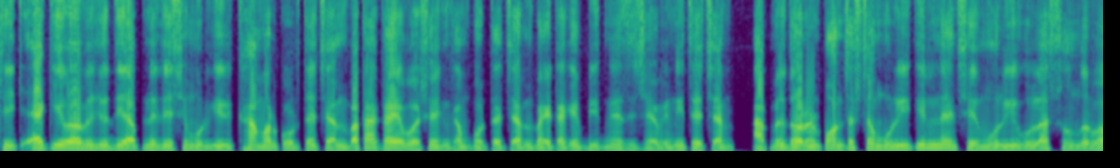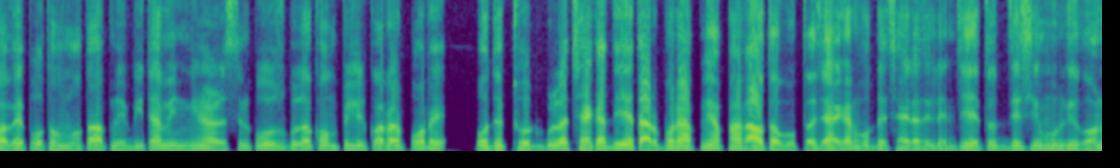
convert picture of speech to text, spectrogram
ঠিক একইভাবে যদি আপনি দেশি মুরগির খামার করতে চান বা টাকায় পয়সা ইনকাম করতে চান বা এটাকে বিজনেস হিসাবে নিতে চান, আপনি ধরেন পঞ্চাশটা মুরগি কিনলেন, সেই মুরগিগুলা সুন্দরভাবে প্রথমত আপনি ভিটামিন মিনারেলস পোস্টগুলো কমপ্লিট করার পরে ওদের ঠোঁটগুলা ছেঁকা দিয়ে তারপরে আপনি আপনার আওতাভুক্ত জায়গার মধ্যে ছেড়ে দিলেন। যেহেতু দেশি মুরগি ঘন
